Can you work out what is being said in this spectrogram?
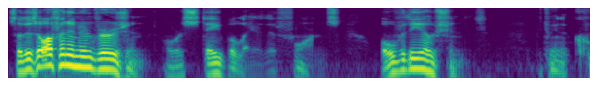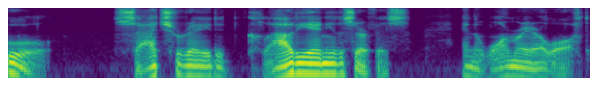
So there's often an inversion or stable layer that forms over the oceans between the cool, saturated, cloudy air near the surface and the warmer air aloft.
